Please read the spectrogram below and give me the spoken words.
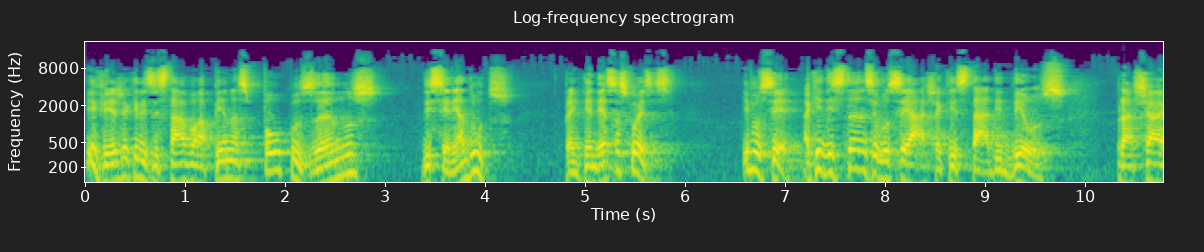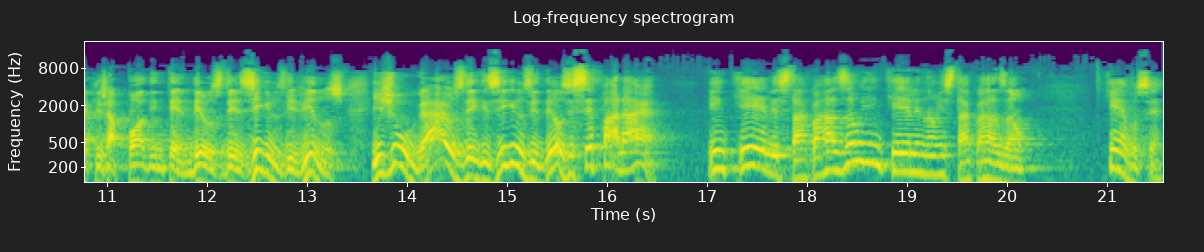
E veja que eles estavam apenas poucos anos de serem adultos, para entender essas coisas. E você? A que distância você acha que está de Deus para achar que já pode entender os desígnios divinos e julgar os desígnios de Deus e separar em que ele está com a razão e em que ele não está com a razão? Quem é você?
